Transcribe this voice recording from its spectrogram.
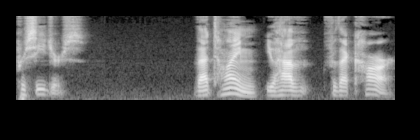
procedures. That time you have for that car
